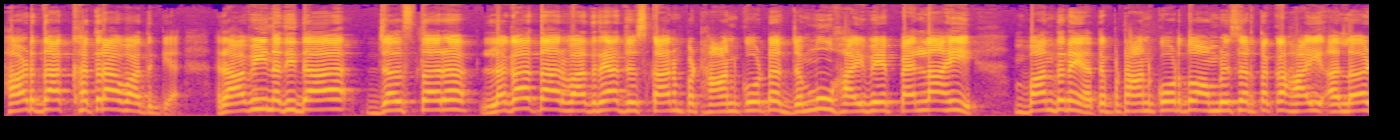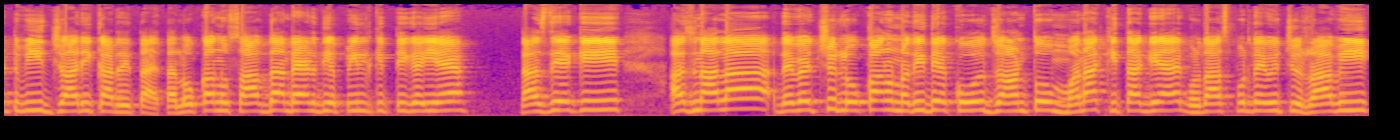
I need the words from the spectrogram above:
ਹੜ੍ਹ ਦਾ ਖਤਰਾ ਵੱਧ ਗਿਆ। ਰਾਵੀ ਨਦੀ ਦਾ ਜਲਸਤਰ ਲਗਾਤਾਰ ਵੱਧ ਰਿਹਾ, ਜਿਸ ਕਾਰਨ ਪਠਾਨਕੋਟ, ਜੰਮੂ ਹਾਈਵੇ ਪਹਿਲਾਂ ਹੀ ਬੰਦ ਨੇ ਅਤੇ ਪਠਾਨਕੋਟ ਤੋਂ ਅੰਮ੍ਰਿਤਸਰ ਤੱਕ ਹਾਈ ਅਲਰਟ ਵੀ ਜਾਰੀ ਕਰ ਦਿੱਤਾ ਹੈ। ਤਾਂ ਲੋਕਾਂ ਨੂੰ ਸਾਵਧਾਨ ਰਹਿਣ ਦੀ ਅਪੀਲ ਕੀਤੀ ਗਈ ਹੈ। ਦੱਸ ਦਈਏ ਕਿ ਅਜਨਾਲਾ ਦੇ ਵਿੱਚ ਲੋਕਾਂ ਨੂੰ ਨਦੀ ਦੇ ਕੋਲ ਜਾਣ ਤੋਂ ਮਨਾ ਕੀਤਾ ਗਿਆ ਹੈ। ਗੁਰਦਾਸਪੁਰ ਦੇ ਵਿੱਚ ਰਾਵੀ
